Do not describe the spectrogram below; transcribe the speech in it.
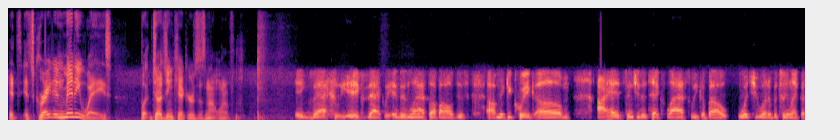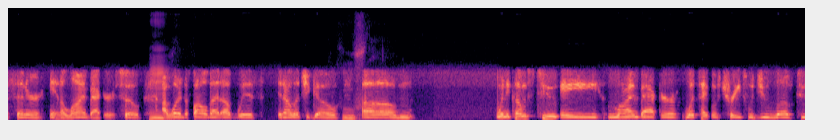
it's it's great in many ways, but judging kickers is not one of them. Exactly, exactly. And then last up, I'll just I'll make it quick. Um, I had sent you the text last week about what you wanted between like a center and a linebacker. So Hmm. I wanted to follow that up with, and I'll let you go. Um, when it comes to a linebacker, what type of traits would you love to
